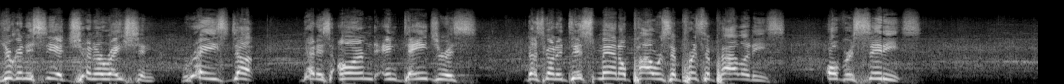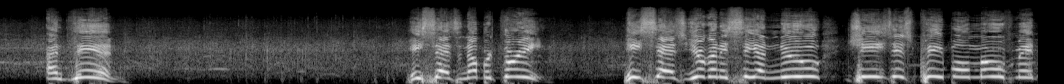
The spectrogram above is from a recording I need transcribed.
You're going to see a generation raised up that is armed and dangerous, that's going to dismantle powers and principalities over cities. And then he says, number three, he says, you're going to see a new Jesus people movement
